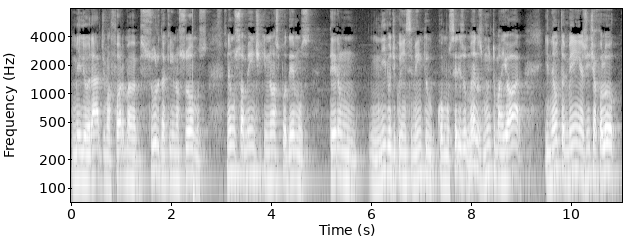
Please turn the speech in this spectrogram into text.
melhorar de uma forma absurda quem nós somos, não somente que nós podemos ter um nível de conhecimento como seres humanos muito maior e não também, a gente já falou,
